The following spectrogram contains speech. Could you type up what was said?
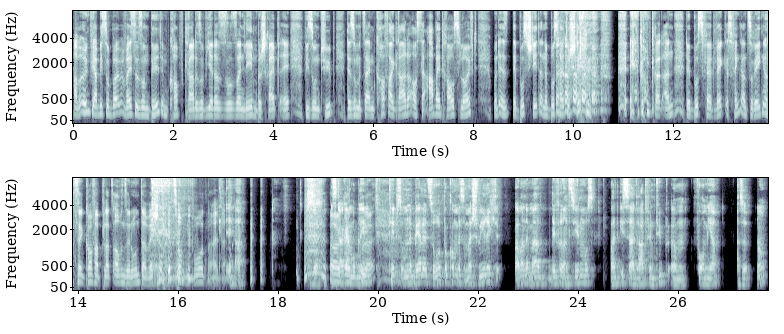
Aber irgendwie habe ich so, weißt du, so ein Bild im Kopf, gerade so wie er das so sein Leben beschreibt, ey, wie so ein Typ, der so mit seinem Koffer gerade aus der Arbeit rausläuft und er, der Bus steht an der Bushaltestelle. er kommt gerade an, der Bus fährt weg, es fängt an zu regnen und sein Koffer platzt auf und seine Unterwäsche ist auf dem Boden, Alter. Ja. So, ist Oh gar kein Problem. Bruder. Tipps, um eine Perle zurückbekommen, ist immer schwierig, weil man immer differenzieren muss, was ist da gerade für ein Typ ähm, vor mir. Also, ne?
